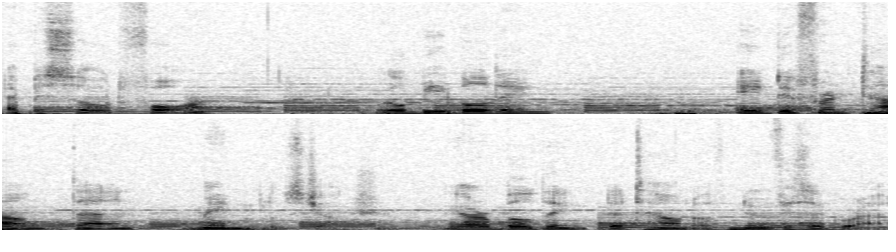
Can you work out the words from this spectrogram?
episode 4, we'll be building a different town than main Blues Junction. We are building the town of New Visegrad.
